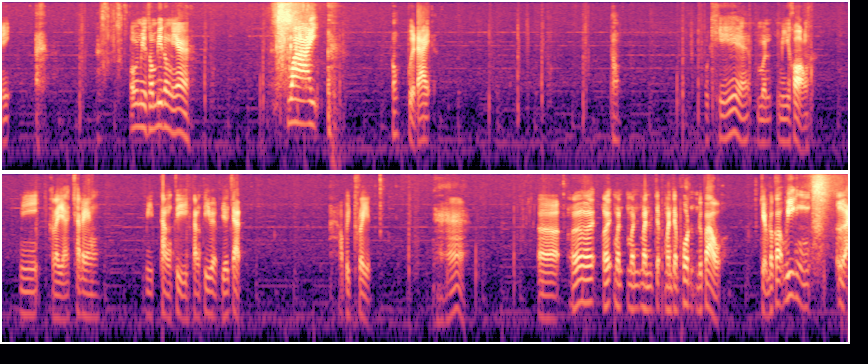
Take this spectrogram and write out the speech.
นี้ โอ้มันมีซอมบี้ตรงนี้ยวาย เอ้า เปิดได้ เค มันมีของ มีอะไรอะแฉลง มีถังสีถังสีแบบเยอะจัด เอาไปเทรดอ่าเออเอยเอ้ยมันมันมันจะมันจะพ่นหรือเปล่า เก็บแล้วก็วิ่ง เออ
